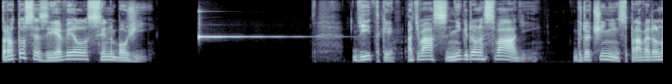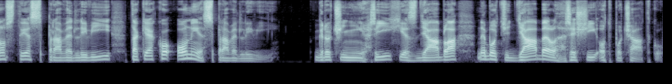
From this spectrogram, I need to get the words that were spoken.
Proto se zjevil Syn Boží. Dítky, ať vás nikdo nesvádí. Kdo činí spravedlnost, je spravedlivý, tak jako on je spravedlivý. Kdo činí hřích, je z ďábla, neboť ďábel hřeší od počátku.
